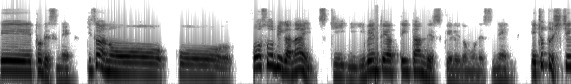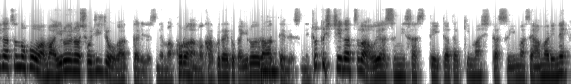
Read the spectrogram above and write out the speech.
えーとですね、実はあのこう、放送日がない月にイベントやっていたんですけれどもですね、えちょっと7月の方はまあいろいろ諸事情があったりですね、まあコロナの拡大とかいろいろあってですね、ちょっと7月はお休みさせていただきました。すいません。あまりね、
